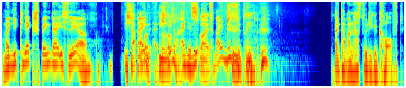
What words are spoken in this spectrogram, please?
Mein Nicknack-Spender ist leer. Ich habe aber nur noch, noch eine zwei, zwei Nüsse Tüten. drin. Alter, wann hast du die gekauft?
